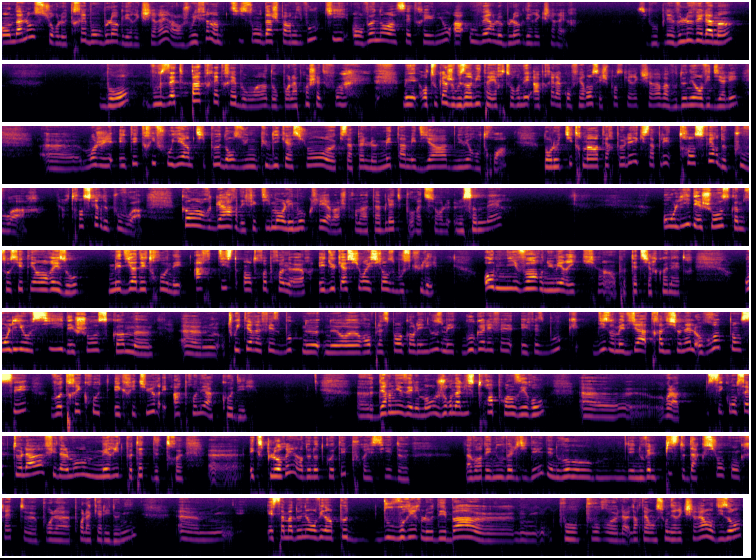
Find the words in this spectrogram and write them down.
En allant sur le très bon blog d'Eric Scherer, alors je voulais faire un petit sondage parmi vous qui, en venant à cette réunion, a ouvert le blog d'Eric Scherer. S'il vous plaît, levez la main. Bon, vous n'êtes pas très très bon, hein, donc pour la prochaine fois. Mais en tout cas, je vous invite à y retourner après la conférence et je pense qu'Eric Scherer va vous donner envie d'y aller. Euh, moi, j'ai été trifouillée un petit peu dans une publication euh, qui s'appelle le Métamédia numéro 3, dont le titre m'a interpellée, qui s'appelait Transfert de pouvoir. Transfert de pouvoir. Quand on regarde effectivement les mots-clés, alors je prends ma tablette pour être sur le sommaire, on lit des choses comme société en réseau, médias détrônés, artistes entrepreneurs, éducation et sciences bousculées, omnivore numérique, hein, on peut peut-être s'y reconnaître. On lit aussi des choses comme euh, euh, Twitter et Facebook ne, remplacent pas encore les news, mais Google et, Facebook disent aux médias traditionnels repensez votre écriture et apprenez à coder. Euh, derniers éléments, journaliste 3.0. voilà, ces concepts-là, finalement, méritent peut-être d'être euh, explorés hein, de notre côté pour essayer d'avoir des nouvelles idées, des, nouvelles pistes d'action concrètes euh, pour la, Calédonie. Euh, et ça m'a donné envie d'un peu d'ouvrir le débat pour, pour l'intervention d'Éric Scherer en disant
